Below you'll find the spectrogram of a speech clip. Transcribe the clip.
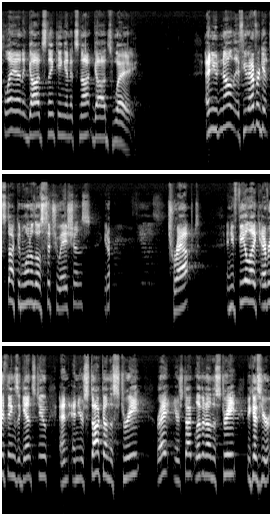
plan and God's thinking, and it's not God's way. And you know, if you ever get stuck in one of those situations, you know, trapped, and you feel like everything's against you, and, and you're stuck on the street, right? You're stuck living on the street because your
